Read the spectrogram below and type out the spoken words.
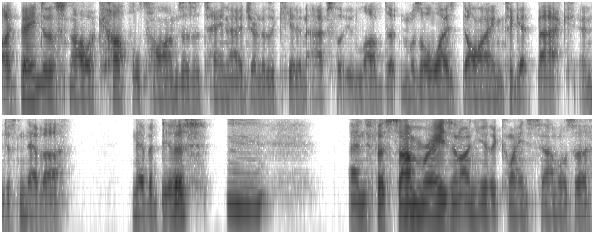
I'd been to the snow a couple times as a teenager and as a kid and absolutely loved it and was always dying to get back and just never never did it. Mm. And for some reason I knew that Queenstown was a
